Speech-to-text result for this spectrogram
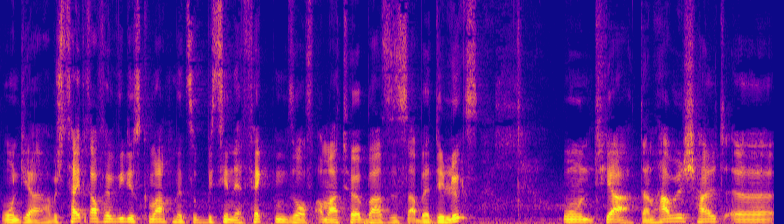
Und ja, habe ich Zeitraffer-Videos gemacht mit so ein bisschen Effekten, so auf Amateurbasis, aber Deluxe. Und ja, dann habe ich halt äh,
